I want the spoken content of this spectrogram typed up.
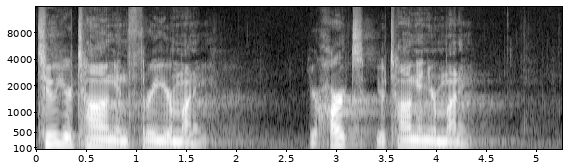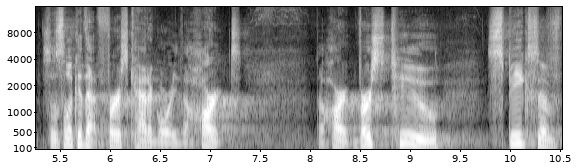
two, your tongue, and three, your money. Your heart, your tongue, and your money. So let's look at that first category the heart. The heart. Verse 2 speaks of,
